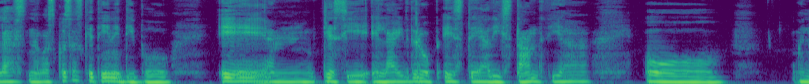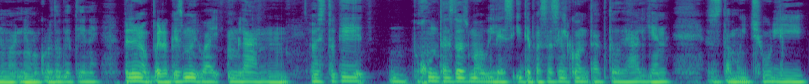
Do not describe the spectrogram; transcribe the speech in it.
las nuevas cosas que tiene, tipo eh, que si el airdrop esté a distancia o... Bueno, ni me acuerdo qué tiene. Pero no, pero que es muy guay. En plan, esto que juntas dos móviles y te pasas el contacto de alguien, eso está muy chuli.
